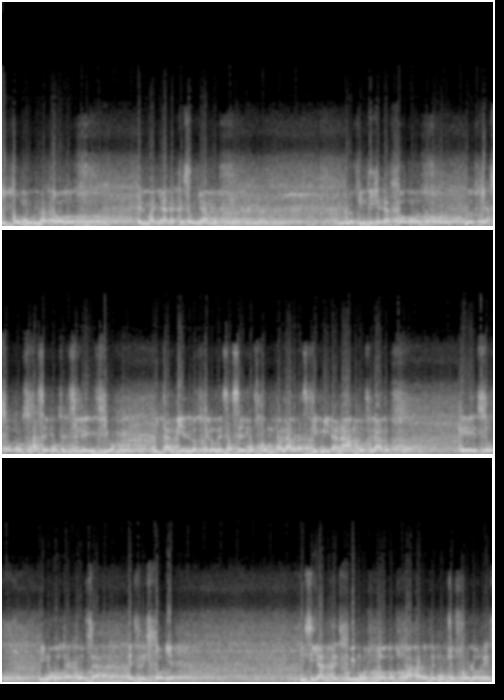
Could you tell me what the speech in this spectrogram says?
y común a todos el mañana que soñamos. Los indígenas somos los que hacemos, hacemos el silencio y también los que lo deshacemos con palabras que miran a ambos lados, que eso y no otra cosa es la historia. Y si antes fuimos todos pájaros de muchos colores,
